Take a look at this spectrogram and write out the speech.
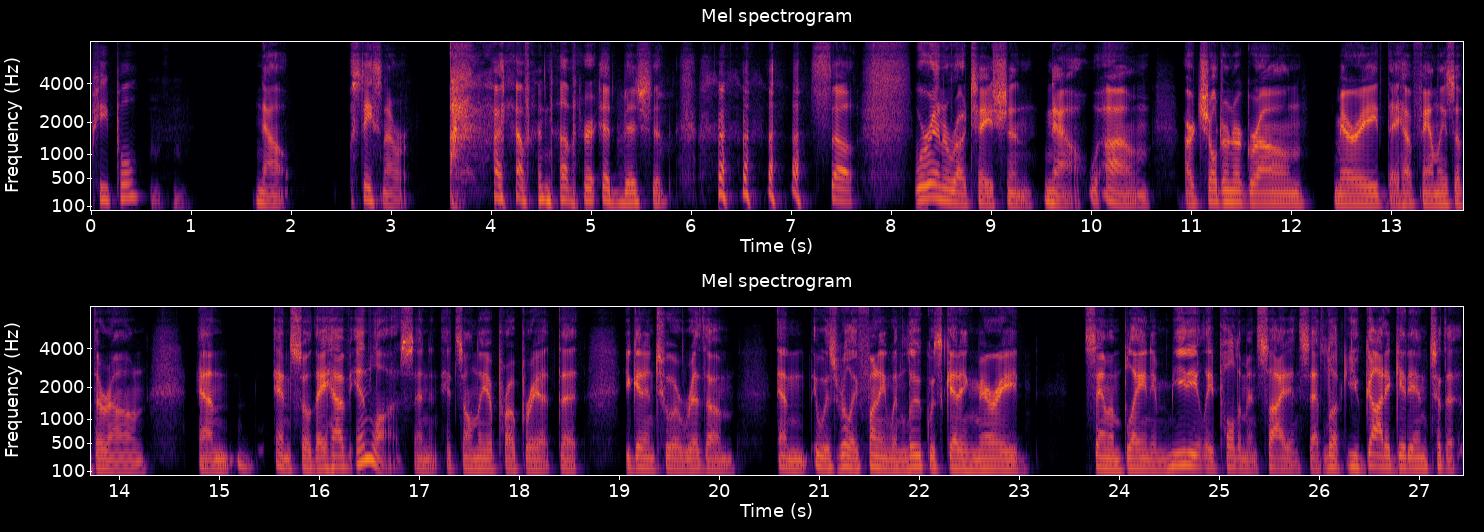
people. Mhm. Now, Stace and I were I have another admission. so we're in a rotation now. Um, our children are grown, married, they have families of their own. And and so they have in-laws. And it's only appropriate that you get into a rhythm. And it was really funny when Luke was getting married. Sam and Blaine immediately pulled him inside and said, Look, you got to get into the,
